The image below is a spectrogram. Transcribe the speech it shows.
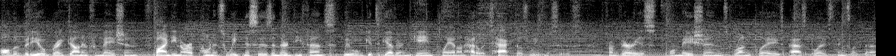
all the video breakdown information, finding our opponent's weaknesses in their defense. We will get together and game plan on how to attack those weaknesses from various formations, run plays, pass plays, things like that.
